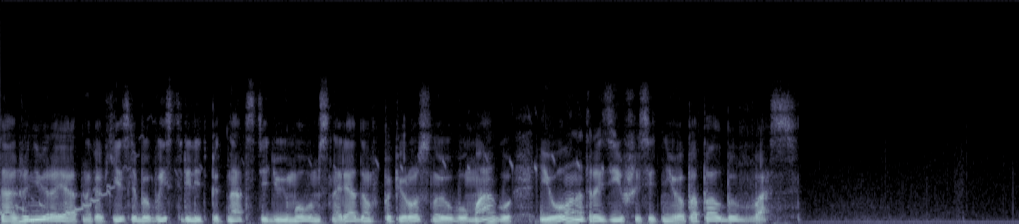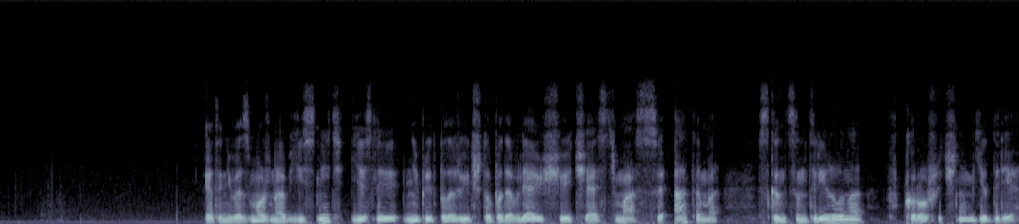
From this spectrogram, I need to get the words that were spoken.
так же невероятно, как если бы выстрелить 15-дюймовым снарядом в папиросную бумагу, и он, отразившись от нее, попал бы в вас. Это невозможно объяснить, если не предположить, что подавляющая часть массы атома сконцентрирована в крошечном ядре.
